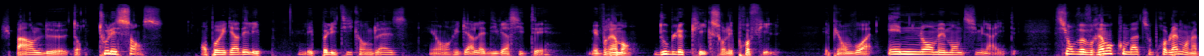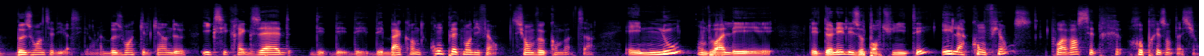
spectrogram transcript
je parle de dans tous les sens. On peut regarder les, les politiques anglaises et on regarde la diversité. Mais vraiment, double clic sur les profils. Et puis on voit énormément de similarités. Si on veut vraiment combattre ce problème, on a besoin de cette diversité. On a besoin de quelqu'un de X, Y, Z, des, des, des, backgrounds complètement différents, si on veut combattre ça. Et nous, on doit les, les donner les opportunités et la confiance pour avoir cette représentation.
